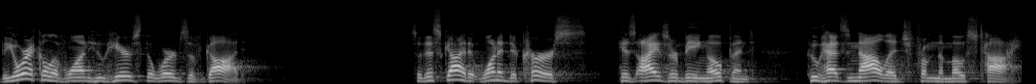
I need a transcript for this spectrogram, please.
The oracle of one who hears the words of God. So, this guy that wanted to curse, his eyes are being opened, who has knowledge from the Most High,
